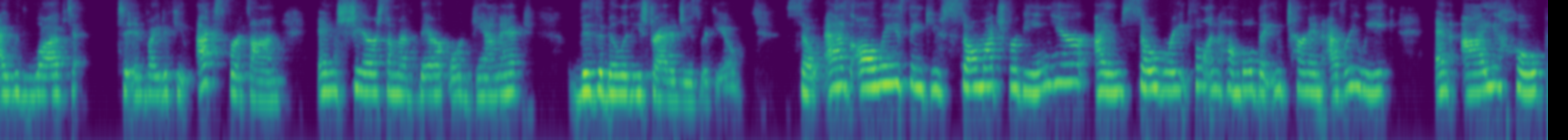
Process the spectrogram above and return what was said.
i would love to to invite a few experts on and share some of their organic visibility strategies with you. So as always thank you so much for being here. I am so grateful and humbled that you turn in every week. And i hope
